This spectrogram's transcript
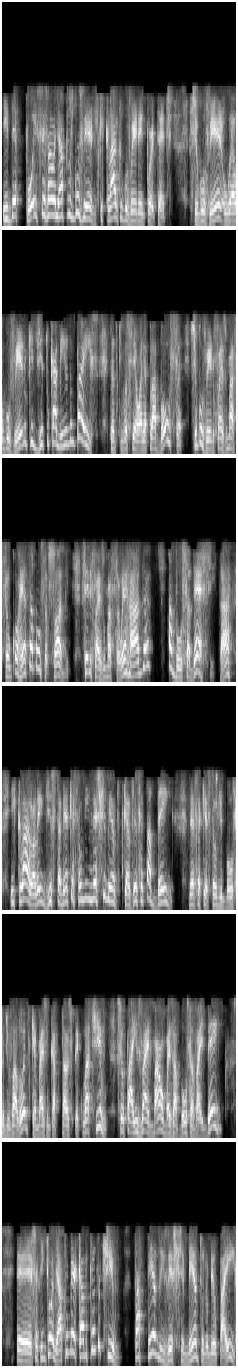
E depois você vai olhar para os governos, que claro que o governo é importante. Se o governo é o governo que dita o caminho de um país. Tanto que você olha para a bolsa, se o governo faz uma ação correta, a bolsa sobe. Se ele faz uma ação errada, a bolsa desce, tá? E claro, além disso também a questão de investimento, porque às vezes você está bem nessa questão de bolsa de valores, que é mais um capital especulativo, seu país vai mal, mas a bolsa vai bem, é, você tem que olhar para o mercado produtivo. Está tendo investimento no meu país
